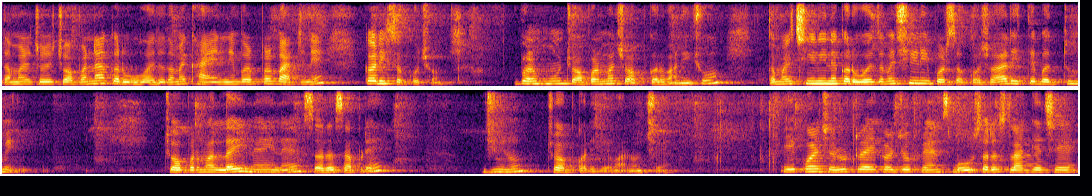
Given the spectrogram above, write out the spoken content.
તમારા જોડે ચોપર ના કરવું હોય, તો તમે ખાયણી પર પણ વાટીને કરી શકો છો. પણ હું ચોપરમાં ચોપ કરવાની છું. તમારે છીણીને કરવું હોય તમે છીણી પણ શકો છો. આ રીતે બધું ચોપરમાં લઈને એને સરસ આપણે ઝીણું ચોપ કરી લેવાનું છે. એકવાર જરૂર ટ્રાય કરજો ફ્રેન્ડ્સ બહુ સરસ લાગે છે.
